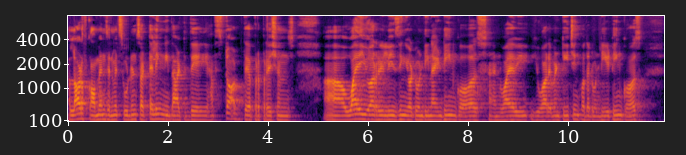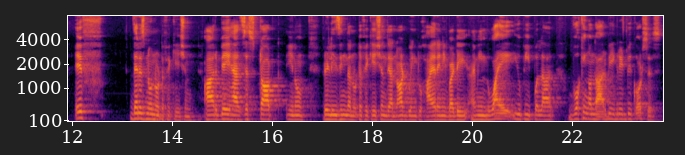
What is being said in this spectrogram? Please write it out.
A lot of comments in which students are telling me that they have stopped their preparations. Uh, why you are releasing your 2019 course and why you are even teaching for the 2018 course if there is no notification. RBI has just stopped, you know, releasing the notification. They are not going to hire anybody. I mean, why you people are working on the RBI Grade B courses?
